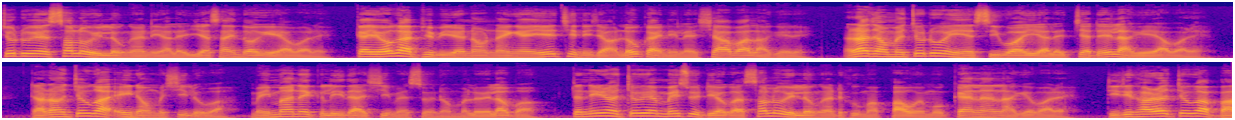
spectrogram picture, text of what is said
ကျုပ်တို့ရဲ့ဆောက်လုပ်ရေးလုပ်ငန်းတွေကလည်းရပ်ဆိုင်းသွားခဲ့ရပါတယ်ကပ်ရောဂါဖြစ်ပြီးတဲ့နောက်နိုင်ငံရေးအခြေအနေကြောင့်အလုပ်ကိုင်တွေလည်းရှားပါလာခဲ့တယ် အဲဒါကြောင့်ပဲကျုပ်တို့ရဲ့စီးပွားရေးကလည်းကြက်တဲလာခဲ့ရပါတယ်ဒါတောင်ကျုပ်ကအိမ်အောင်မရှိလို့ပါမိန်းမနဲ့ကလေးသားရှိမယ်ဆိုရင်တော့မလွယ်တော့ပါဘူးတနေ့တော့ကျုပ်ရဲ့မိတ်ဆွေတယောက်ကဆောက်လုပ်ရေးလုပ်ငန်းတစ်ခုမှာပါဝင်မှုကမ်းလှမ်းလာခဲ့ပါတယ်ဒီတစ်ခါတော့ကျုပ်ကဘာ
